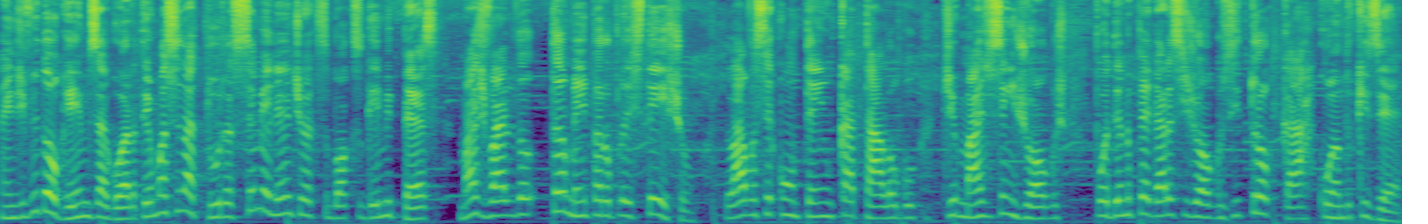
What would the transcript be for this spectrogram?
A Individual Games agora tem uma assinatura semelhante ao Xbox Game Pass, mas válido também para o PlayStation. Lá você contém um catálogo de mais de 100 jogos, podendo pegar esses jogos e trocar quando quiser.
